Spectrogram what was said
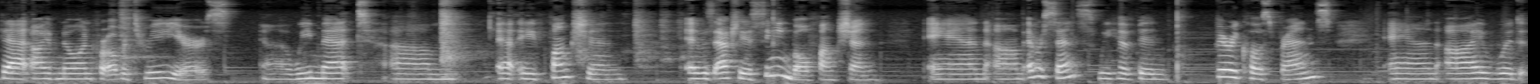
that I've known for over three years. Uh, we met um, at a function, it was actually a singing bowl function. And um, ever since, we have been very close friends. And I would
